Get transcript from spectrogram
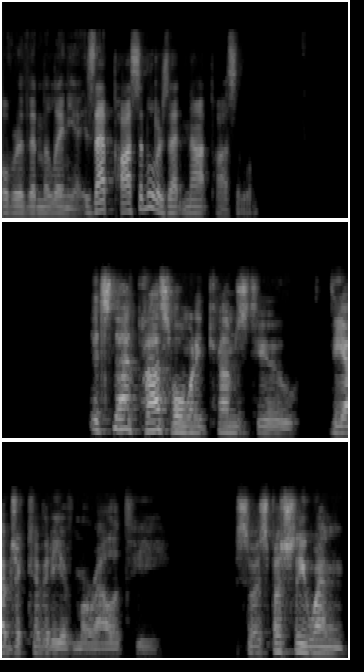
over the millennia. Is that possible or is that not possible? It's not possible when it comes to the objectivity of morality. So especially when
